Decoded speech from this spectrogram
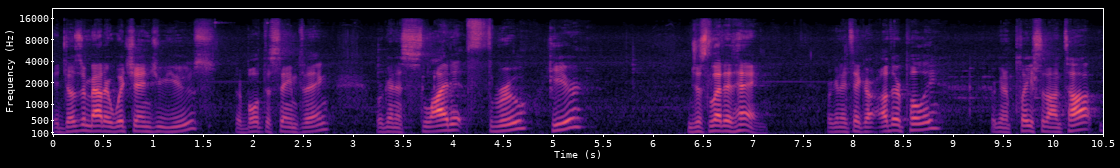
It doesn't matter which end you use. They're both the same thing. We're gonna slide it through here and just let it hang. We're going to take our other pulley, we're going to place it on top.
